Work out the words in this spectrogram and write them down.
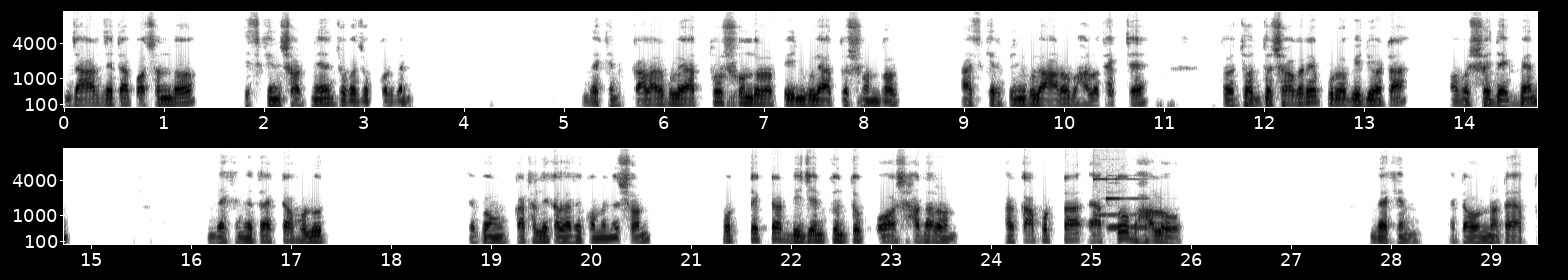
যার যেটা পছন্দ, স্ক্রিনশট নিয়ে যোগাযোগ করবেন। দেখেন কালারগুলো এত সুন্দর আরগুলো এত সুন্দর। আজকেরগুলো আরও ভালো থাকছে। তো ধৈর্য সহকারে পুরো ভিডিওটা অবশ্যই দেখবেন। দেখেন, এটা একটা হলুদ এবং কাঠালি কালারের কম্বিনেশন প্রত্যেকটা ডিজাইন কিন্তু অসাধারণ। আর কাপড়টা এত ভালো। দেখেন, এটা ওড়নাটা এত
